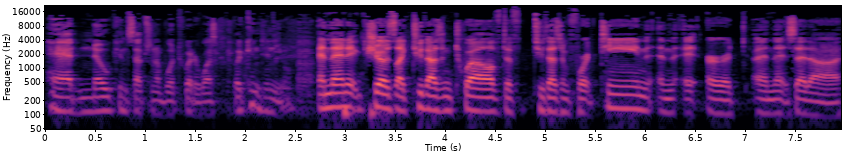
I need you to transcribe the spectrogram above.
had no conception of what Twitter was. But continue. and then it shows like 2012 to 2014, and it, or and then it said uh,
